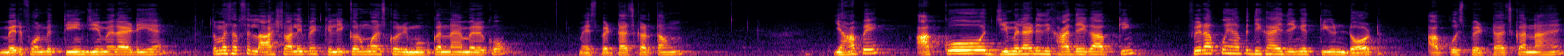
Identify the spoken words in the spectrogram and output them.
मेरे फ़ोन में तीन जी मेल है। तो मैं सबसे लास्ट वाली पे क्लिक करूँगा, इसको रिमूव करना है मेरे को। मैं इस पर टच करता हूँ। यहाँ पे आपको जी मेल दिखा देगा आपकी। फिर आपको यहाँ पे दिखाई देंगे तीन डॉट, आपको इस पर टच करना है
